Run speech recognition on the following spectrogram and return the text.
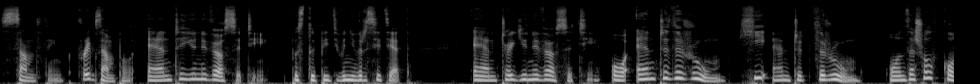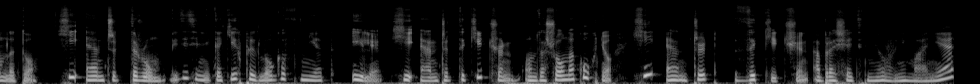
something. For example, enter university. Поступить в университет enter university or enter the room. He entered the room. Он зашел в комнату. He entered the room. Видите, никаких предлогов нет. Или he entered the kitchen. Он зашел на кухню. He entered the kitchen. Обращайте на него внимание.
